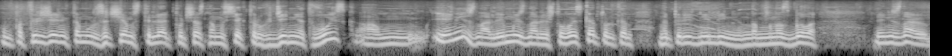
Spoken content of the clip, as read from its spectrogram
Ну, подтверждение к тому, зачем стрелять по частному сектору, где нет войск. А, и они знали, и мы знали, что войска только на передней линии. У нас было, я не знаю,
